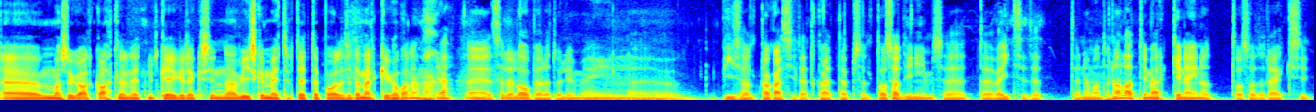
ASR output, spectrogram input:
äh, ma sügavalt kahtlen, et nüüd keegi läks sinna viiskümmend meetrit ettepoole seda märki ka panema. jah, selle loo peale tuli meil piisavalt tagasisidet ka, et täpselt osad inimesed väitsid, et et nemad on alati märki näinud, osad rääkisid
